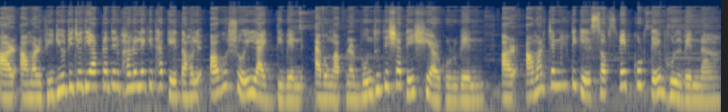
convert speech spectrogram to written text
আর আমার ভিডিওটি যদি আপনাদের ভালো লেগে থাকে, তাহলে অবশ্যই লাইক দিবেন এবং আপনার বন্ধুদের সাথে শেয়ার করবেন। আর আমার চ্যানেলটিকে সাবস্ক্রাইব করতে ভুলবেন না।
